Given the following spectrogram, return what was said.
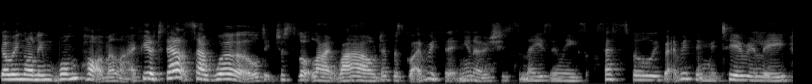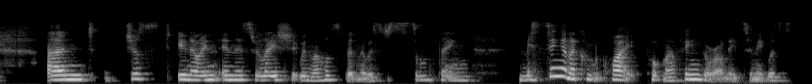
going on in one part of my life. You know to the outside world it just looked like wow Deborah's got everything. You know she's amazingly successful. You've got everything materially and just you know in, in this relationship with my husband there was just something missing and i couldn't quite put my finger on it. And it was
